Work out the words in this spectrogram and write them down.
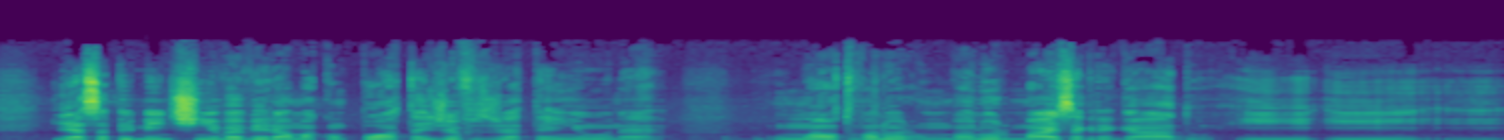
e essa pimentinha vai virar uma compota, aí já, você já tem o, né, um alto valor, um valor mais agregado e, e,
